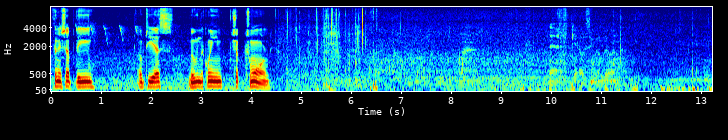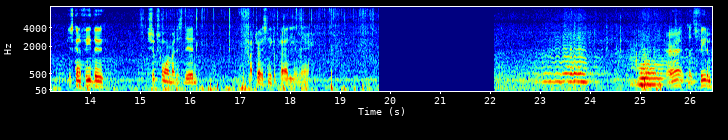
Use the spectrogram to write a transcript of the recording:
finish up the OTS moving the queen shook swarm. Just gonna feed the shook swarm I just did. I try to sneak a patty in there. All right, let's feed them.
